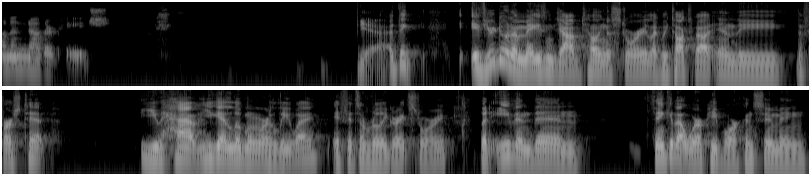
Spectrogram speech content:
on another page. Yeah, I think if you're doing an amazing job telling a story, like we talked about in the the first tip, you have you get a little more leeway if it's a really great story. But even then, think about where people are consuming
